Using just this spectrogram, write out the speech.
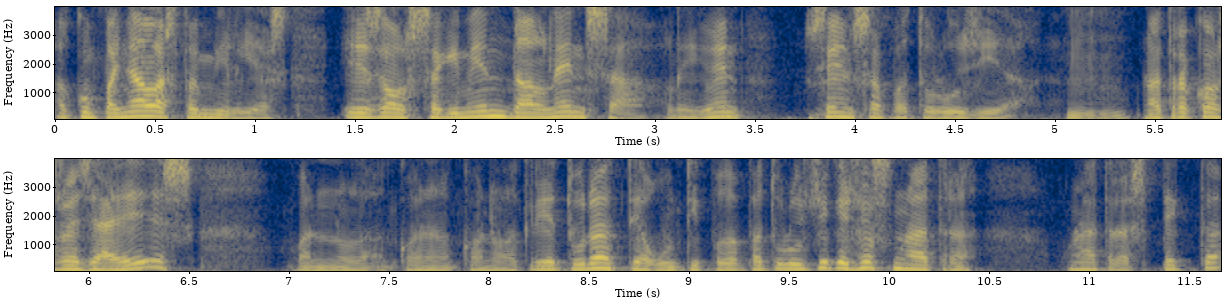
acompanyar les famílies. És el seguiment del nen sa, el seguiment sense patologia. Mm -hmm. Una altra cosa ja és quan la, quan, quan la criatura té algun tipus de patologia, que això és un altre, un altre aspecte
